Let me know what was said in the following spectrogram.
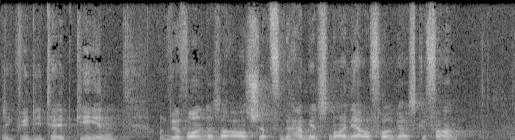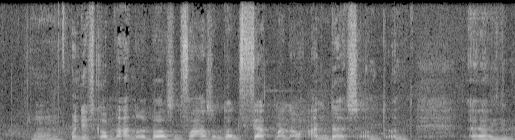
Liquidität gehen. Und wir wollen das auch ausschöpfen. Wir haben jetzt neun Jahre Vollgas gefahren. Mhm. Und jetzt kommt eine andere Börsenphase und dann fährt man auch anders. Und, und ähm,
